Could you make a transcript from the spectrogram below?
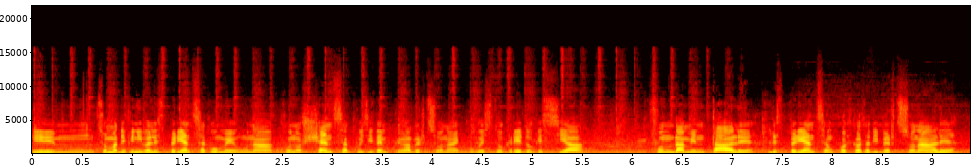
e mm, insomma definiva l'esperienza come una conoscenza acquisita in prima persona. Ecco, questo credo che sia fondamentale. L'esperienza è un qualcosa di personale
